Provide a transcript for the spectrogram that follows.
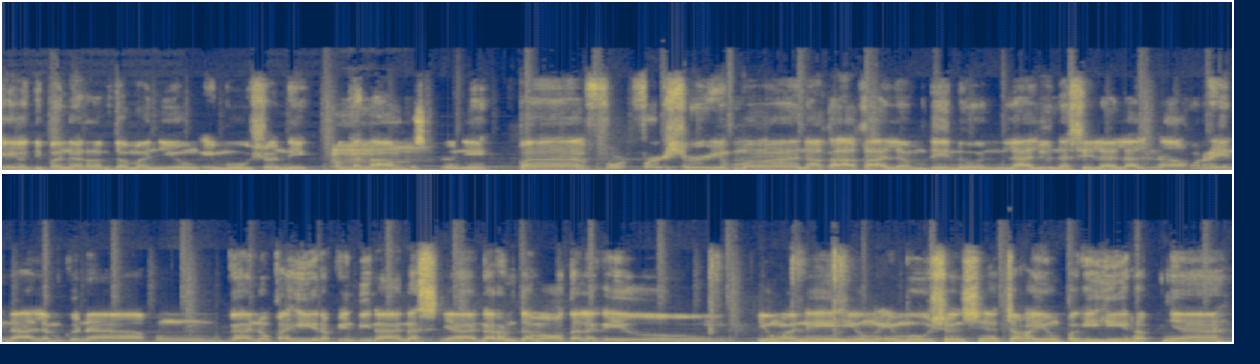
kayo 'di ba naramdaman yung emotion eh pagkatapos yun eh. Pa for, for sure yung mga nakakaalam din nun, lalo na sila, lalo na ako rin na alam ko na kung gaano kahirap yung dinanas niya. Naramdaman ko talaga yung yung ano eh, yung emotions niya tsaka yung paghihirap niya.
